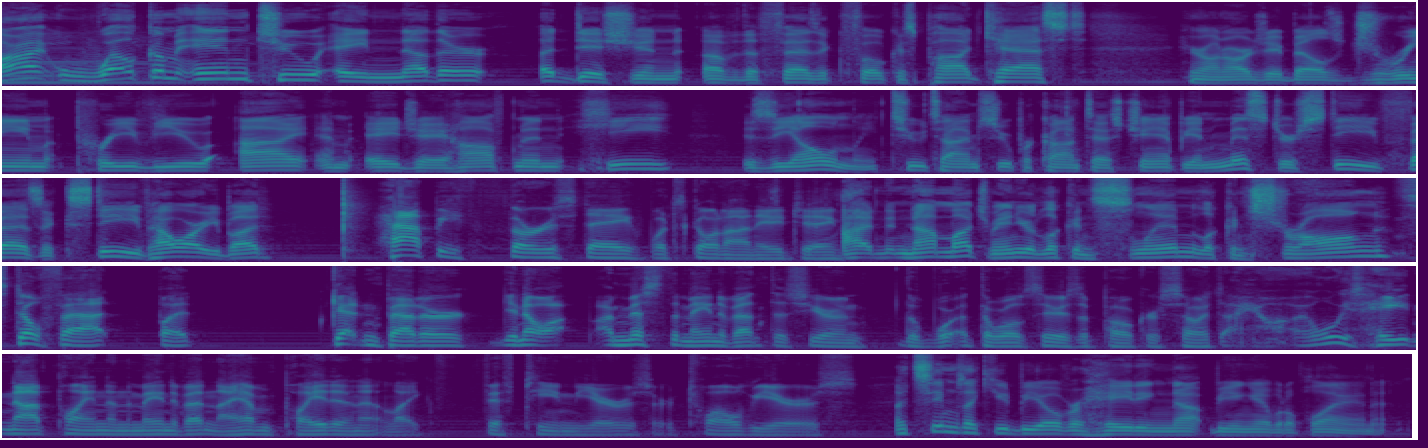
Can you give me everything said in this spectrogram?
All right, welcome into another edition of the Fezzik Focus podcast here on RJ Bell's Dream Preview. I am AJ Hoffman. He is the only two time Super Contest champion, Mr. Steve Fezzik. Steve, how are you, bud? Happy Thursday. What's going on, AJ? I, not much, man. You're looking slim, looking strong. Still fat, but getting better. You know, I, I missed the main event this year in the at the World Series of Poker, so it, I, I always hate not playing in the main event, and I haven't played in it like 15 years or 12 years. It seems like you'd be over hating not being able to play in it.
